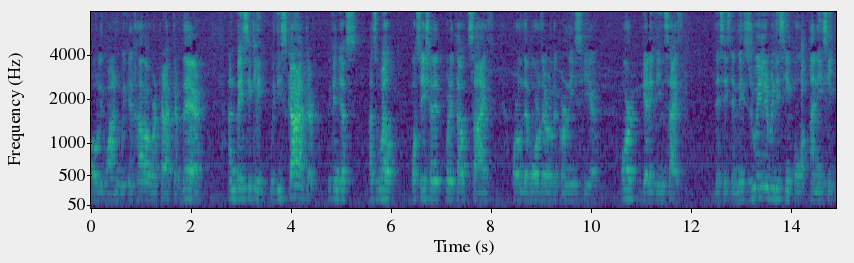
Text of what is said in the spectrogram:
only one, we can have our character there, and basically with this character, we can just as well position it, put it outside, or on the border of the cornice here, or get it inside the system. It's really, really simple and easy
